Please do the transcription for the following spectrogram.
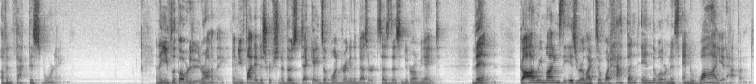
of in fact this morning. And then you flip over to Deuteronomy and you find a description of those decades of wandering in the desert. It says this in Deuteronomy 8. Then God reminds the Israelites of what happened in the wilderness and why it happened.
